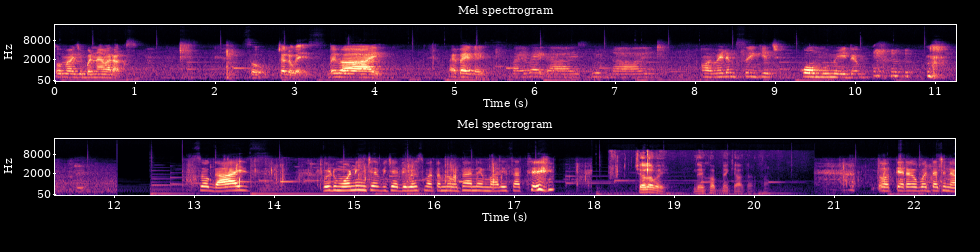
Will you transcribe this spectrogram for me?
તો અમે હજી બનાવવા રાખશું. સો ચલો guys bye bye bye bye guys bye bye guys good night હા મેડમ સુઈ ગયા છે. કોમુ madam so guys good morning છે. બીજા દિવસમાં તમને બધાને મારી સાથે. ચલો ભાઈ દેખો આપણે ક્યાં કરતા. તો અત્યારે બધા છે ને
